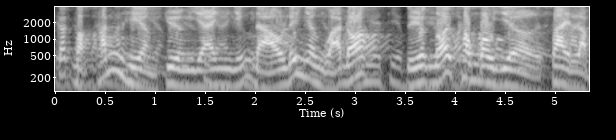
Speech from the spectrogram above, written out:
các bậc thánh hiền truyền dạy những đạo lý nhân quả đó tuyệt đối không bao giờ sai lầm.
